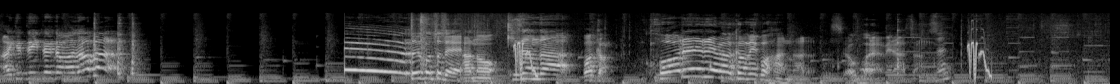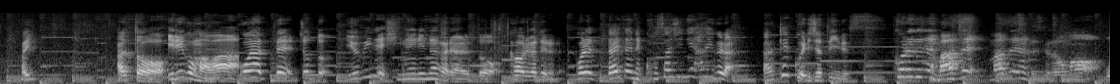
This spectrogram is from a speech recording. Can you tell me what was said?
開けていきたいと思います。オープンということであの刻んだわかめ。これでわかめご飯になるんですよ。これは皆さんね。はい。あといりごまはこうやってちょっと指でひねりながらやると香りが出るんで。これ大体ね小さじ2杯ぐらい。あ結構入れちゃっていいです。これでね混ぜ混ぜるんですけどもお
